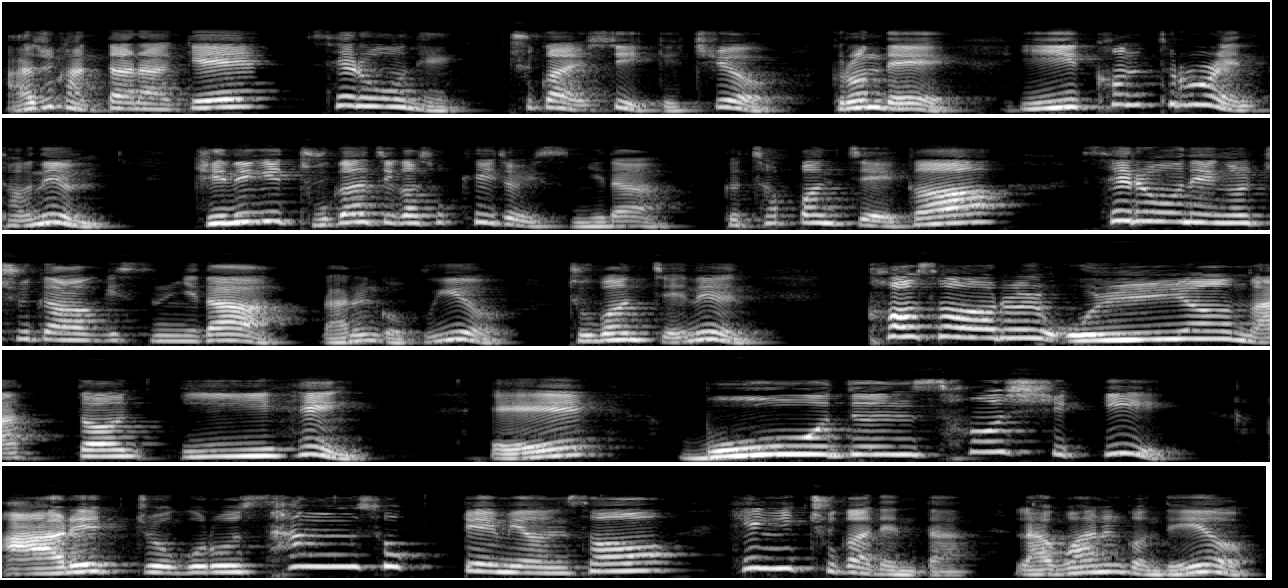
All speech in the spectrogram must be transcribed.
아주 간단하게 새로운 행 추가할 수 있겠죠. 그런데 이 컨트롤 엔터는 기능이 두 가지가 속해져 있습니다. 그 첫 번째가 새로운 행을 추가하겠습니다. 라는 거고요. 두 번째는 커서를 올려놨던 이 행에 모든 서식이 아래쪽으로 상속되면서 행이 추가된다 라고 하는 건데요.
